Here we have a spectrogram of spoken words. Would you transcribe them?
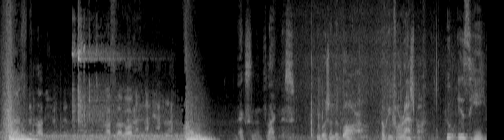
Excellent likeness. He was in the bar, looking for Raspov. Who is he?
